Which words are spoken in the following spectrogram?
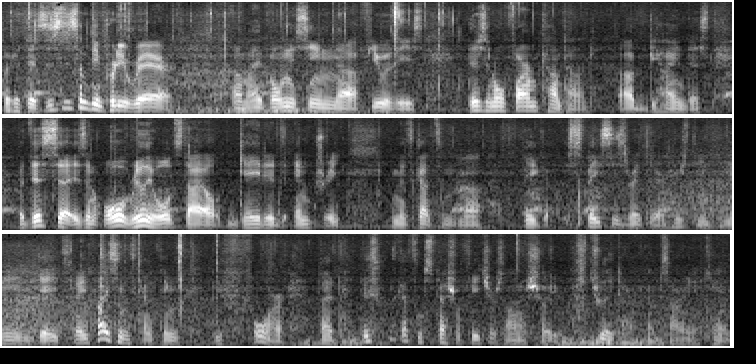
Look at this. This is something pretty rare. Um, I've only seen a few of these. There's an old farm compound uh, behind this. But this uh, is an old, really old style gated entry. And it's got some uh, big spaces right there. Here's the main gates. Now you've probably seen this kind of thing before, but this one's got some special features I want to show you. It's really dark. I'm sorry, I can't.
